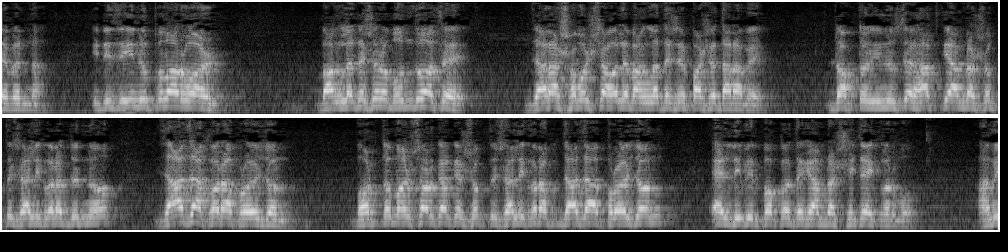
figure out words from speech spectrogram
নেবেন না। ইট ইজ ইউনিপোলার ওয়ার্ল্ড বাংলাদেশেরও বন্ধু আছে যারা সমস্যা হলে বাংলাদেশের পাশে দাঁড়াবে। ডক্টর ইউনুসের হাতকে আমরা শক্তিশালী করার জন্য যা যা করা প্রয়োজন বর্তমান সরকারকে শক্তিশালী করা যা যা প্রয়োজন, এলডিবির পক্ষ থেকে আমরা সেটাই করব। আমি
